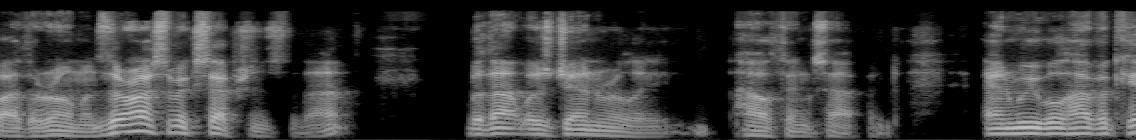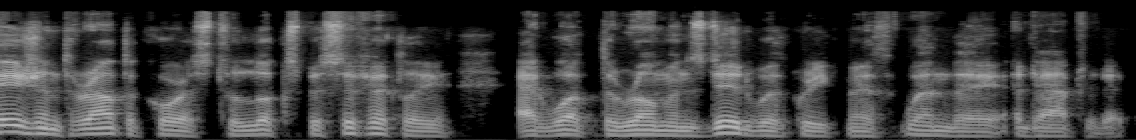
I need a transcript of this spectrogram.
by the Romans. There are some exceptions to that, but that was generally how things happened. And we will have occasion throughout the course to look specifically at what the Romans did with Greek myth when they adapted it.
